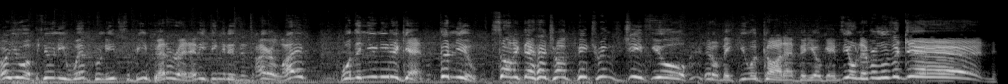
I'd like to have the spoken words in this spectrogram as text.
Are you a puny whip who needs to be better at anything in his entire life? Well, then you need to get the new Sonic the Hedgehog Peach G Fuel. It'll make you a god at video games. You'll never lose again.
